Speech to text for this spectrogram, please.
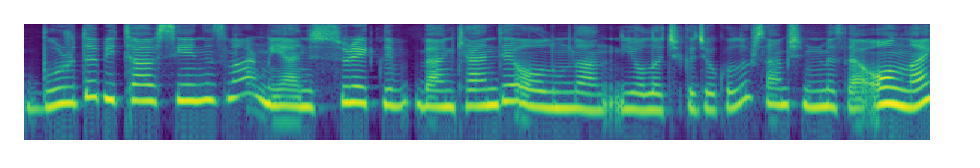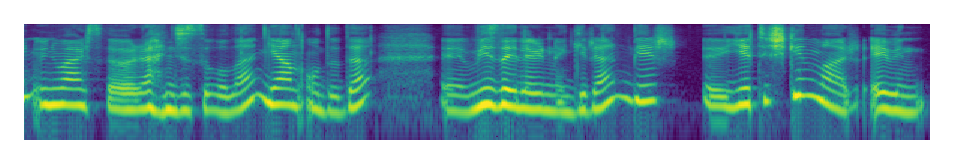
burada bir tavsiyeniz var mı? Yani sürekli ben kendi oğlumdan yola çıkacak olursam şimdi mesela online üniversite öğrencisi olan yan odada, eee, vizelerine giren bir, eee, yetişkin var evin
